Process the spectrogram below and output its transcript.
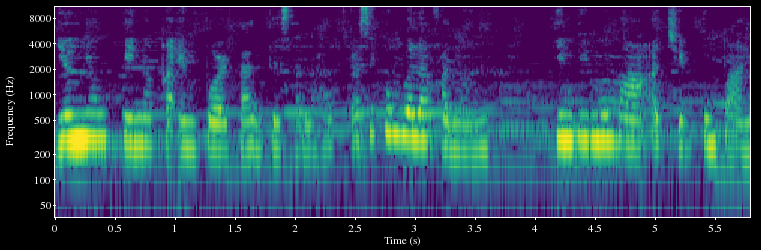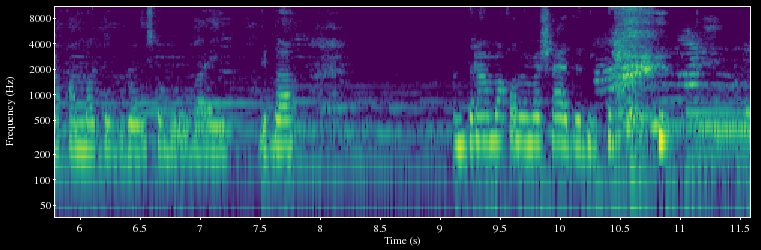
yun yung pinaka-importante sa lahat. Kasi kung wala ka nun, hindi mo ma-achieve kung paano ka mag-grow sa buhay. ba? Ang drama ko na masyado dito.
